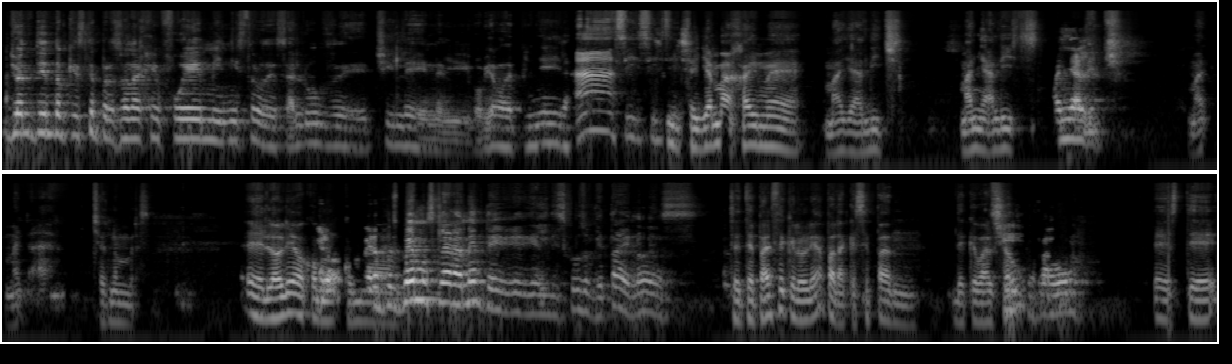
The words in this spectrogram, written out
Yo entiendo que este personaje fue ministro de salud de Chile en el gobierno de Piñeira. Ah, sí, sí, sí. Y se llama Jaime Mayalich. Mañalich. Mañalich. muchos nombres. Eh, lo leo como pero, pero, pues vemos claramente el discurso que trae, ¿no? Es... ¿Te, ¿Te, parece que lo lea para que sepan de qué va el sí, por favor. Este,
